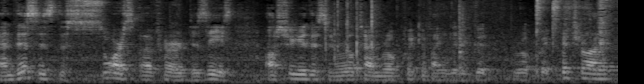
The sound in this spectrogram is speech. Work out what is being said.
And this is the source of her disease. I'll show you this in real time real quick if I can get a good, real quick picture on it.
